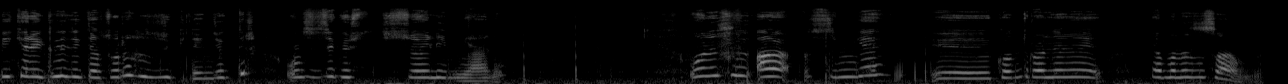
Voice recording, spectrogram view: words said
bir kere yükledikten sonra hızlı yüklenecektir. Onu size söyleyeyim yani. Orada şu simge e, kontrolleri yapmanızı sağlıyor.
